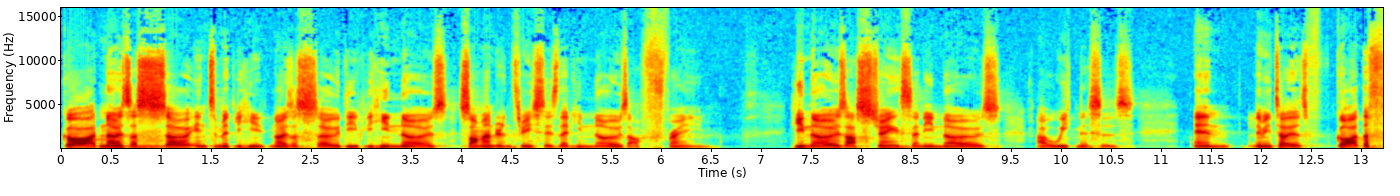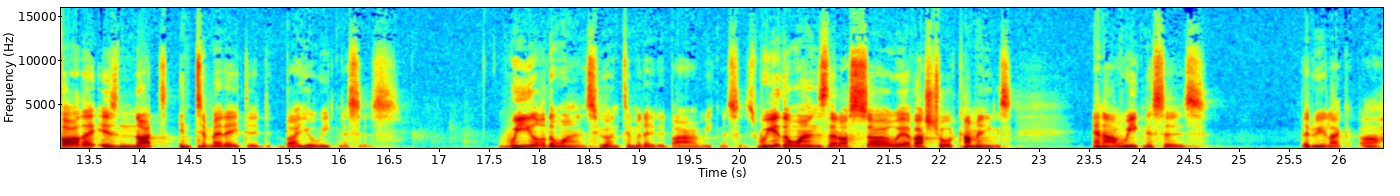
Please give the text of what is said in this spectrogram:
God knows us so intimately. He knows us so deeply. He knows, Psalm 103 says that He knows our frame. He knows our strengths and He knows our weaknesses. And let me tell you this God the Father is not intimidated by your weaknesses. We are the ones who are intimidated by our weaknesses. We are the ones that are so aware of our shortcomings and our weaknesses that we're like, oh,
